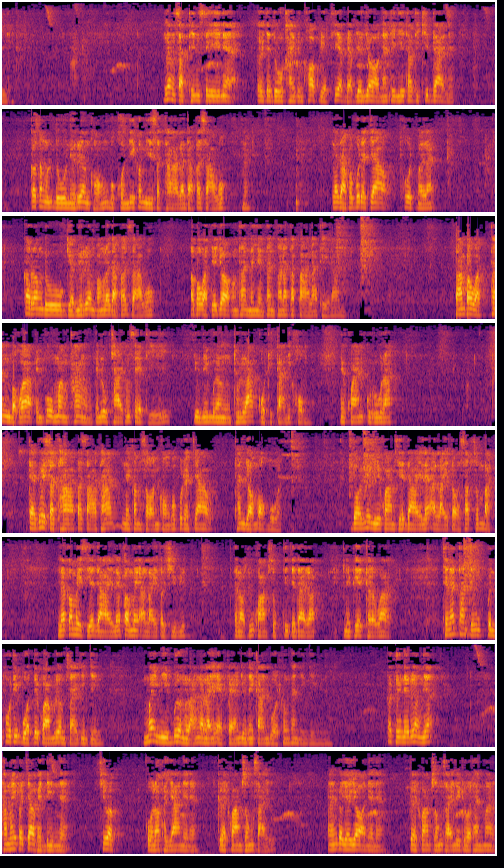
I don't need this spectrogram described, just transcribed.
เรื่องสัตทินรีเนี่ย เออจะดูใครเป็นข้อเปรียบเทียบแบบย่อๆนะทีนี้เท่าที่คิดได้เนี่ย ก็ต้องดูในเรื่องของบุคคลที่เขามีศรัทธาระดับภาษาวกนะระดับพระพุทธเจ้าพูดมาแล้ว ก็ลองดูเกี่ยวในเรื่องของระดับภาษาวก เอาประวัติย่อๆของท่านนะอย่างท่านพระรัตปาลาเถระตามประวัติท่านบอกว่าเป็นผู้มั่งคั่ง เป็นลูกชายของเศรษฐี อยู่ในเมืองทุลโกธิกานิคม ในแคว้นกุรุรัต แต่ด้วยศรัทธาภาษาท่านในคำสอนของพระพุทธเจ้าท่านยอมออกบวช โดยไม่มีความเสียดายและอะไรต่อทรัพย์สมบัติ แล้วก็ไม่เสียดายและก็ไม่อะไรต่อชีวิต ตลอดถึงความสุขที่จะได้รับในเพศคารวะฉะนั้นท่านจึงเป็นผู้ที่บวชดด้วยความเลื่อมใสจริง ๆ ไม่มีเบื้องหลังอะไรแอบแฝงอยู่ในการบวชของท่านจริงๆ ก็คือในเรื่องเนี้ย ทำให้พระเจ้าแผ่นดินเนี่ยชื่อว่าโกรพยาเนี่ยนะเกิดความสงสัยอันนั้นก็ย่อๆเนี่ยนะเกิดความสงสัยในตัวท่านมาก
